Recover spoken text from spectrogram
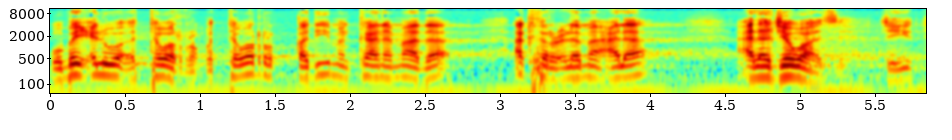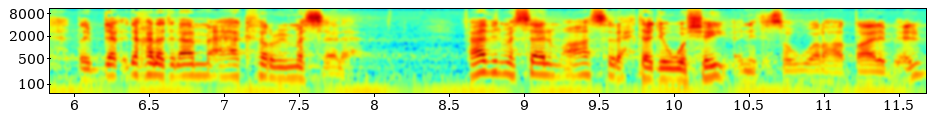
وبيع التورق. التورق قديما كان ماذا؟ أكثر العلماء على على جوازه. جيد. طيب دخلت الآن معها أكثر من مسألة. فهذه المسائل المعاصرة يحتاج أول شيء أن يتصورها طالب علم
